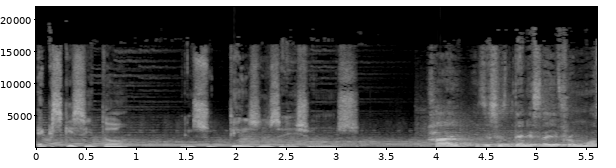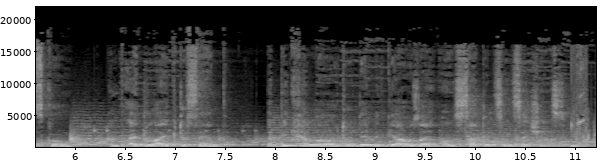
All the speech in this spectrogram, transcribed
exquisito en Sutil Sensations. Hi, this is Dennis A from Moscow, and I'd like to send a big hello to David Gauza on Subtle Sensations.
